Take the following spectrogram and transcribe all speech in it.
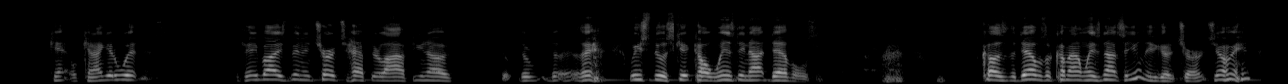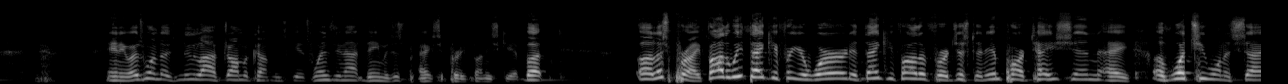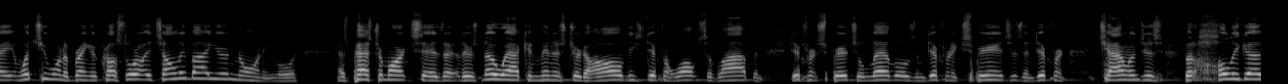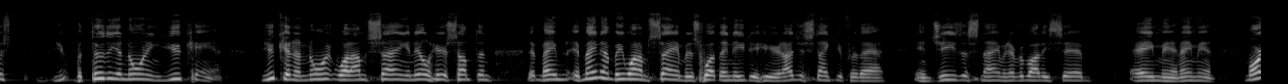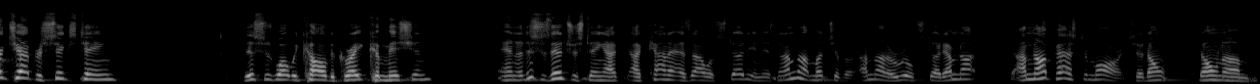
Can, can I get a witness? If anybody's been in church half their life, you know, the, the, the they, we used to do a skit called Wednesday Night Devils. Because the devils will come out on Wednesday night and say, You don't need to go to church. You know what I mean? Anyway, it's one of those new life drama company skits. Wednesday Night Demons. It's actually a pretty funny skit. But uh, let's pray. Father, we thank you for your word and thank you, Father, for just an impartation a, of what you want to say and what you want to bring across. Lord, it's only by your anointing, Lord. As Pastor Mark says, uh, there's no way I can minister to all these different walks of life and different spiritual levels and different experiences and different challenges. But Holy Ghost, you, but through the anointing, you can. You can anoint what I'm saying, and they'll hear something that may it may not be what I'm saying, but it's what they need to hear. And I just thank you for that in Jesus' name. And everybody said, Amen. Amen. Mark chapter 16. This is what we call the Great Commission. And this is interesting. I, I kind of, as I was studying this, and I'm not much of a, I'm not a real study. I'm not, I'm not Pastor Mark, so don't, don't, um,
